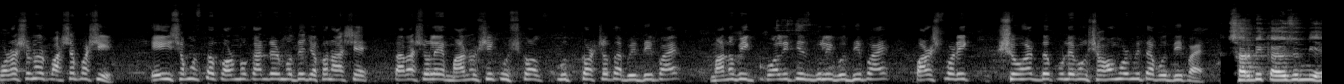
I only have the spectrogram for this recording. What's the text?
পড়াশোনার পাশাপাশি এই সমস্ত কর্মকাণ্ডের মধ্যে যখন আসে, তার আসলে মানসিক উৎকর্ষ উৎকর্ষতা বৃদ্ধি পায়, মানবিক কোয়ালিটিসগুলি বৃদ্ধি পায় পারস্পরিক সৌহার্দ্যপূর্ণ এবং সহমর্মিতা বৃদ্ধি পায়। সার্বিক আয়োজন নিয়ে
